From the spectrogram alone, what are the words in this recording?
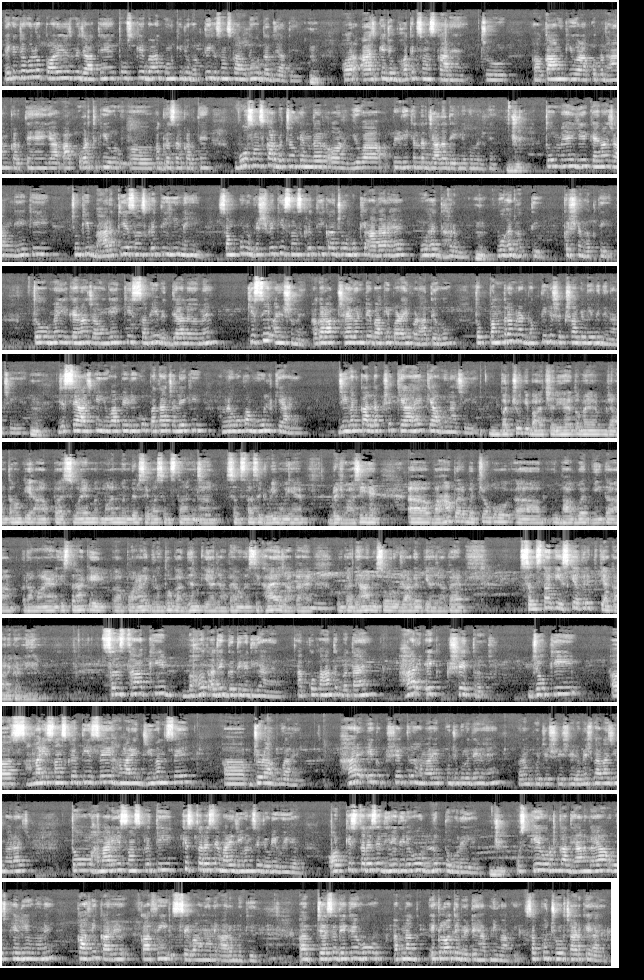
लेकिन जब वो लोग कॉलेज में जाते हैं तो उसके बाद उनकी जो भक्ति के संस्कार होते हैं वो दब जाते हैं। हम्म, और आज के जो भौतिक संस्कार हैं जो काम की ओर आपको प्रदान करते हैं या आपको अर्थ की ओर अग्रसर करते हैं वो संस्कार बच्चों के अंदर और युवा पीढ़ी के अंदर ज़्यादा देखने को मिलते हैं। जी। तो मैं ये कहना चाहूँगी कि चूँकि भारतीय संस्कृति ही नहीं संपूर्ण विश्व की संस्कृति का जो मुख्य आधार है वो है धर्म हम्म, वो है भक्ति। कृष्ण भक्ति। तो मैं ये कहना चाहूँगी कि सभी विद्यालयों में किसी अंश में अगर आप छः घंटे बाकी पढ़ाई पढ़ाते हो तो पंद्रह मिनट भक्ति की शिक्षा के लिए भी देना चाहिए। हम्म, जिससे आज की युवा पीढ़ी को पता चले कि हम लोगों का मूल क्या है जीवन का लक्ष्य क्या है क्या होना चाहिए। बच्चों की बात चली है तो मैं जानता हूँ कि आप स्वयं मान मंदिर सेवा संस्थान संस्था से जुड़ी हुई हैं ब्रिजवासी हैं। वहाँ पर बच्चों को भागवत गीता रामायण इस तरह के पौराणिक ग्रंथों का अध्ययन किया जाता है उन्हें सिखाया जाता है उनका ध्यान इस ओर उजागर किया जाता है। संस्था की इसके अतिरिक्त क्या कार्य करनी है? संस्था की बहुत अधिक गतिविधियाँ हैं। आपको कहाँ तक बताएँ? हर एक क्षेत्र जो कि हमारी संस्कृति से हमारे जीवन से जुड़ा हुआ है। हर एक क्षेत्र हमारे पूज्य गुरुदेव हैं परम पूज्य श्री श्री रमेश बाबा जी महाराज। तो हमारी ये संस्कृति किस तरह से हमारे जीवन से जुड़ी हुई है और किस तरह से धीरे धीरे वो लुप्त हो रही है? जी। उसकी ओर उनका ध्यान गया और उसके लिए उन्होंने काफ़ी कार्य काफ़ी सेवा उन्होंने आरंभ की। अब जैसे देखें वो अपना इकलौते बेटे हैं अपनी माँ के सब कुछ छोड़ छाड़ के आए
